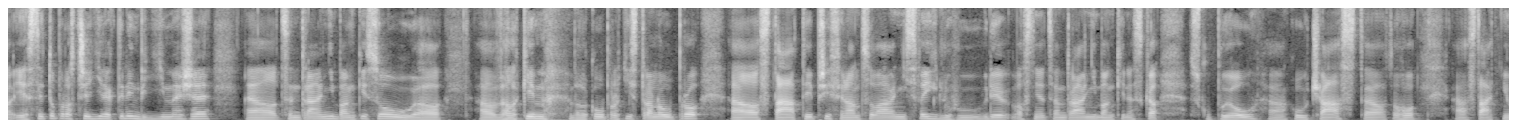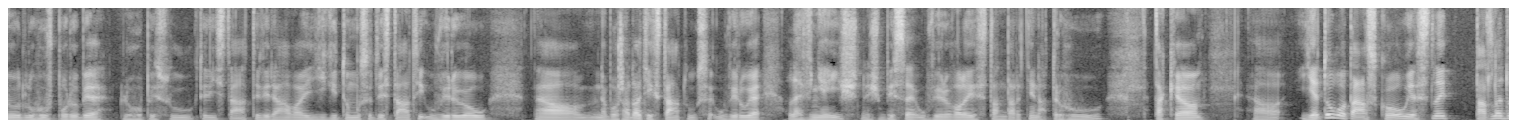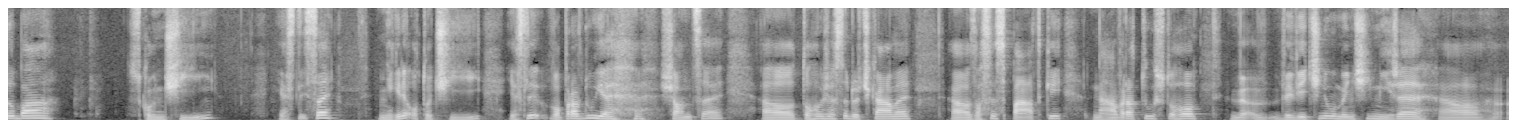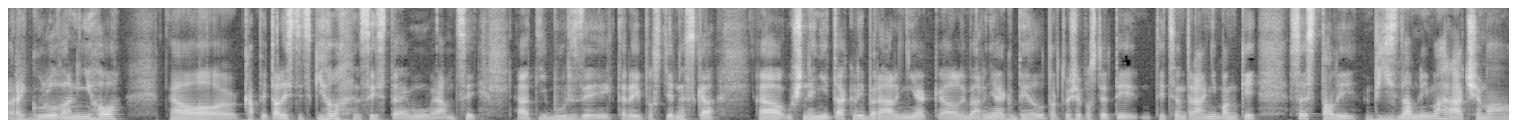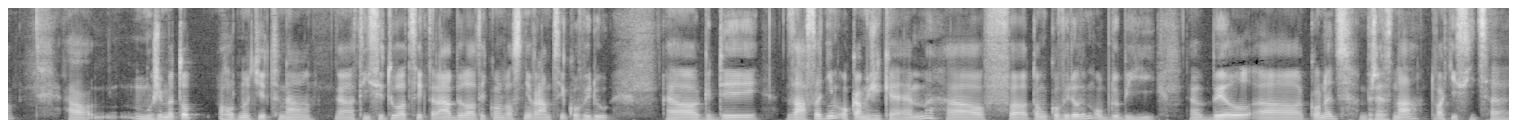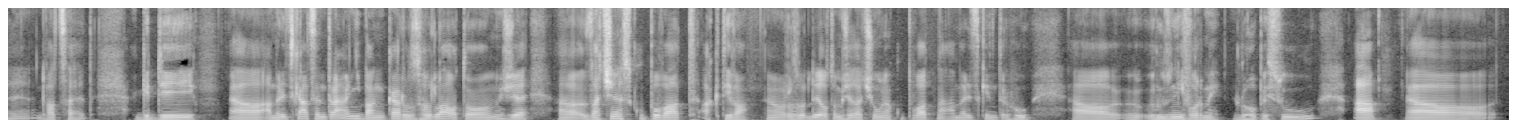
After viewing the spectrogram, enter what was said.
Jestli to prostředí, ve kterém vidíme, že centrální banky jsou velkým, velkou protistranou pro státy při financování svých dluhů, kdy vlastně centrální banky dneska skupují nějakou část toho státního dluhu v podobě dluhopisů, který státy vydávají. Díky tomu se ty státy uvěrují nebo řada těch států se uvěruje levnějš, než by se uvěrovali standardně na trhu, tak je tou otázkou, jestli tahle doba skončí, jestli se někde otočí, jestli opravdu je šance toho, že se dočkáme zase zpátky návratu z toho ve větší nebo menší míře regulovaného kapitalistického systému v rámci té burzy, který prostě dneska už není tak liberální, jak, liberální, jak byl, protože prostě ty, ty centrální banky se staly významnýma hráčema. Můžeme to hodnotit na té situaci, která byla teď vlastně v rámci covidu, kdy zásadním okamžikem v tom covidovém období byl konec března 2020, kdy americká centrální banka rozhodla o tom, že začne skupovat aktiva. Rozhodli o tom, že začnou nakupovat na americkém trhu různé formy dluhopisů a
